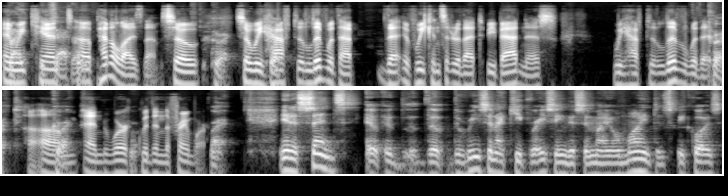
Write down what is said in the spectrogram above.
and right, we can't exactly. uh, penalize them. So Correct. so we Correct. have to live with that. That if we consider that to be badness, we have to live with it Correct. Um, Correct. and work within the framework. Right. In a sense, uh, uh, the the reason I keep raising this in my own mind is because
